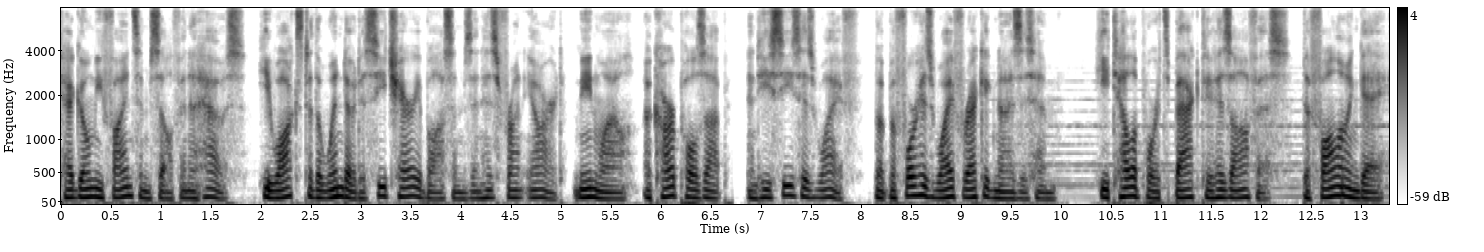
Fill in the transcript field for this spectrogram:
Tagomi finds himself in a house. He walks to the window to see cherry blossoms in his front yard. Meanwhile, a car pulls up, and he sees his wife. But before his wife recognizes him, he teleports back to his office. The following day,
